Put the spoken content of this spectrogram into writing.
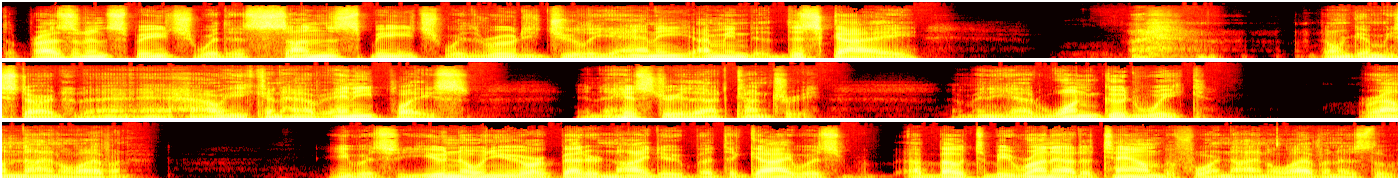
the president's speech, with his son's speech, with Rudy Giuliani. I mean, this guy, don't get me started, uh, how he can have any place in the history of that country. I mean, he had one good week around 9 11. He was, you know New York better than I do, but the guy was about to be run out of town before 9 11 as the,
